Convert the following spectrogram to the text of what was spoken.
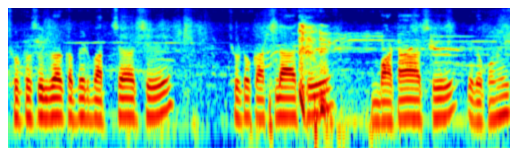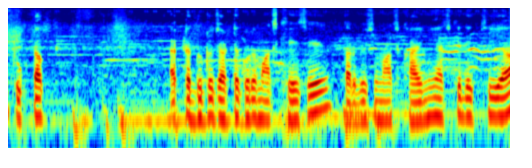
ছোট সিলভার কাপের বাচ্চা আছে, ছোট কাতলা আছে, বাটা আছে, এরকমই টুকটাক একটা দুটো চারটে করে মাছ খেয়েছে। তার বেশি মাছ খায়নি। আজকে দেখছি যা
